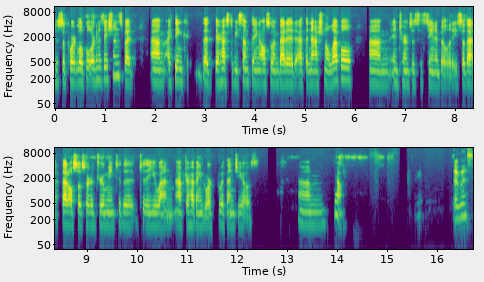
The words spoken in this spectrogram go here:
to support local organizations, but um, I think that there has to be something also embedded at the national level um, in terms of sustainability. So that, that also sort of drew me to the, to the UN after having worked with NGOs. Um, yeah. Douglass?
